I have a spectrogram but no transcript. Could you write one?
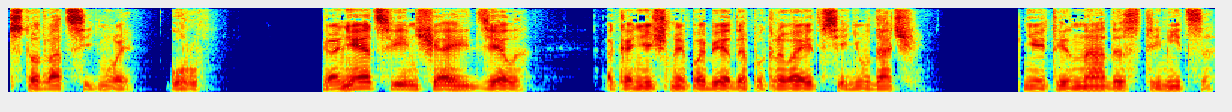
127. Гуру. Конец венчает дело, а конечная победа покрывает все неудачи. К ней-то и надо стремиться,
